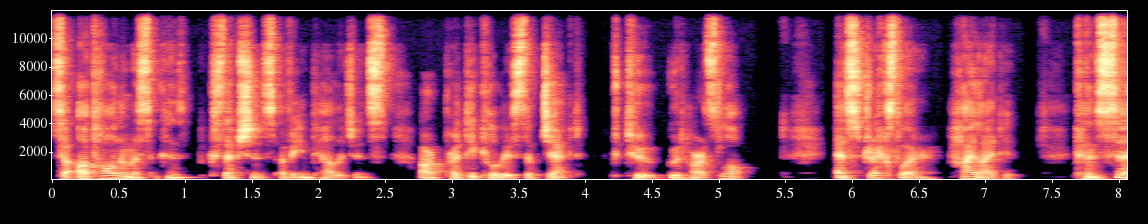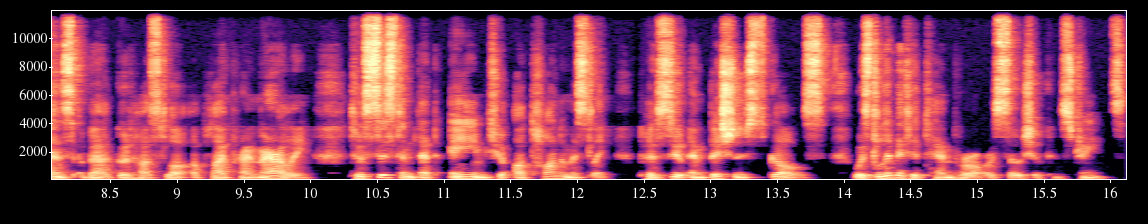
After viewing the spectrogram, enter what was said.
So autonomous conceptions of intelligence are particularly subject to Goodhart's law. As Drexler highlighted, Concerns about Goodhart's law apply primarily to systems that aim to autonomously pursue ambitious goals with limited temporal or social constraints.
